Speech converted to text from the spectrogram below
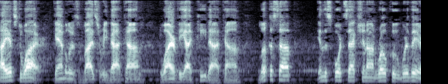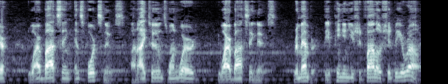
Hi, it's Dwyer, gamblersadvisory.com, dwyervip.com. Look us up in the sports section on Roku. We're there. Dwyer Boxing and Sports News. On iTunes, one word, Dwyer Boxing News. Remember, the opinion you should follow should be your own.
